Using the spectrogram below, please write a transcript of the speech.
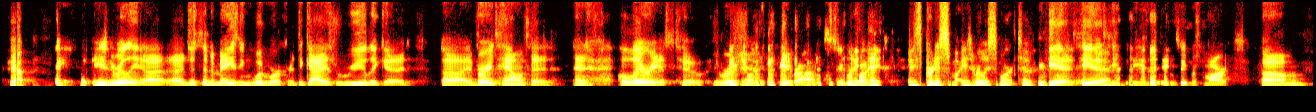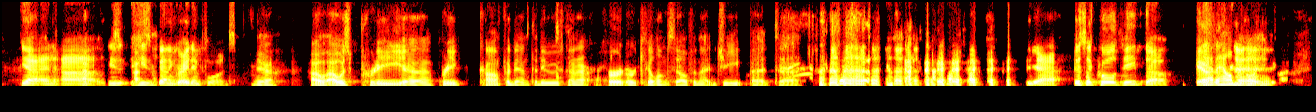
yep he's really uh, uh, just an amazing woodworker. The guy is really good, uh, very talented, and hilarious too. He's really funny to be around. Super funny, and, and, he's pretty smart. He's really smart too. He is. He is. Yeah. He, he's, he's, super smart. Um, yeah, and uh, he's he's been a great influence. Yeah, I, I was pretty uh, pretty confident that he was going to hurt or kill himself in that Jeep, but uh, Yeah, it's a cool Jeep though. He had a helmet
